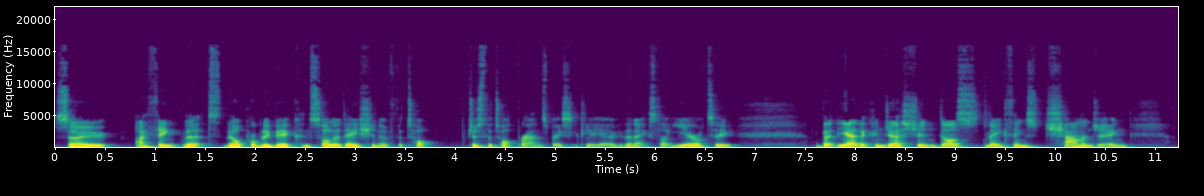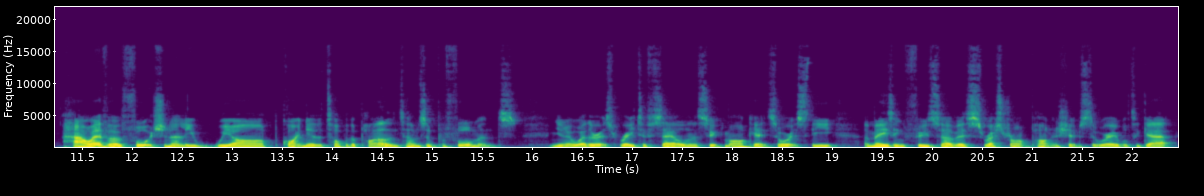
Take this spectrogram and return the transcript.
So I think that there'll probably be a consolidation of the top, just the top brands basically over the next like year or two. But yeah, the congestion does make things challenging. However, fortunately, we are quite near the top of the pile in terms of performance. You know, whether it's rate of sale in the supermarkets or it's the amazing food service restaurant partnerships that we're able to get.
